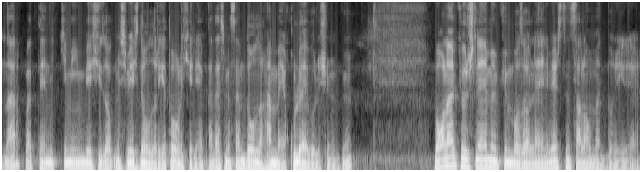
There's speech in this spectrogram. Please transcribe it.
narx bitta endi 2565 dollarga to'g'ri kelyapti. Adashmasam dollar hammaga qulay bo'lishi mumkin. Bog'lanib ko'rishlari mumkin. Bozorlarini bersin salomat bo'linglar.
